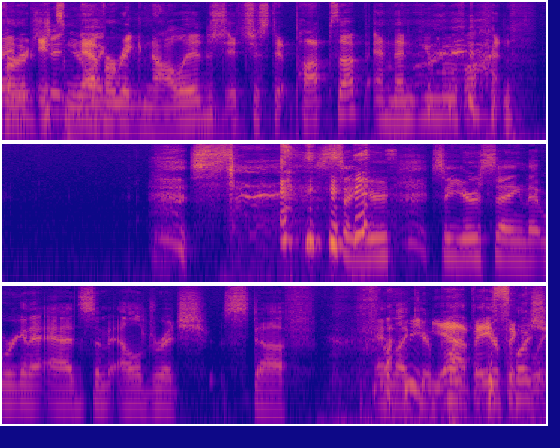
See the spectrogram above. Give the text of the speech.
never it's you're like, never acknowledged. It's just it pops up and then you move on. so you're so you're saying that we're gonna add some eldritch stuff and like your Yeah, pu- your push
